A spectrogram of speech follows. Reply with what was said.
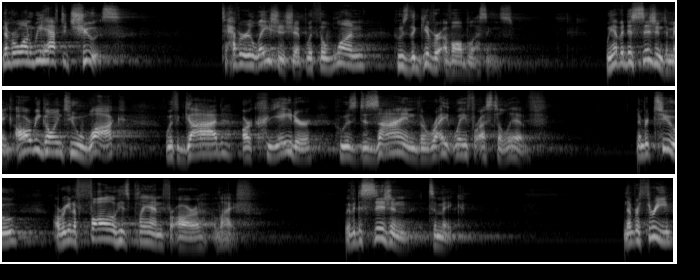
Number one, we have to choose to have a relationship with the one who's the giver of all blessings. We have a decision to make. Are we going to walk with God, our Creator, who has designed the right way for us to live? Number two, are we going to follow His plan for our life? We have a decision to make. Number three,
